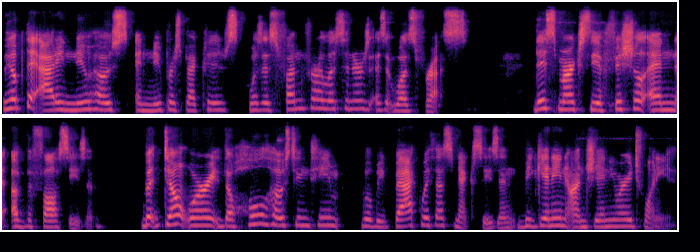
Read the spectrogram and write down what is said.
We hope that adding new hosts and new perspectives was as fun for our listeners as it was for us. This marks the official end of the fall season. But don't worry, the whole hosting team will be back with us next season, beginning on January 20th.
